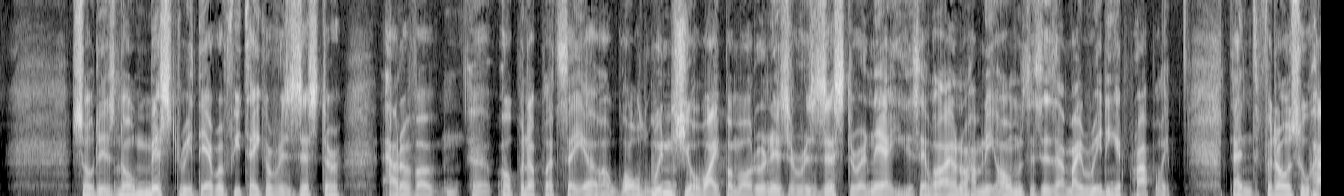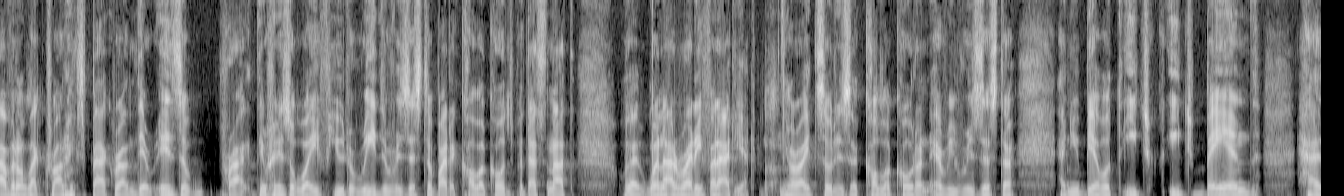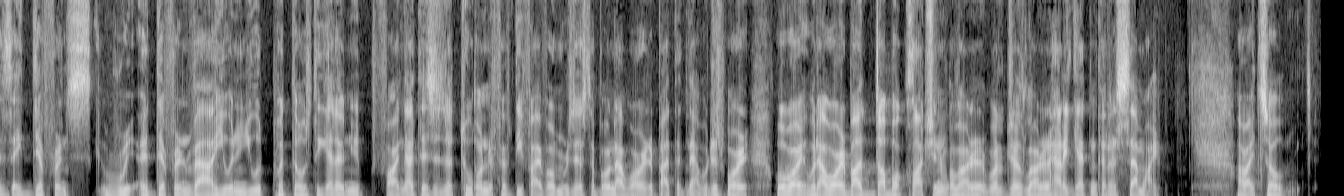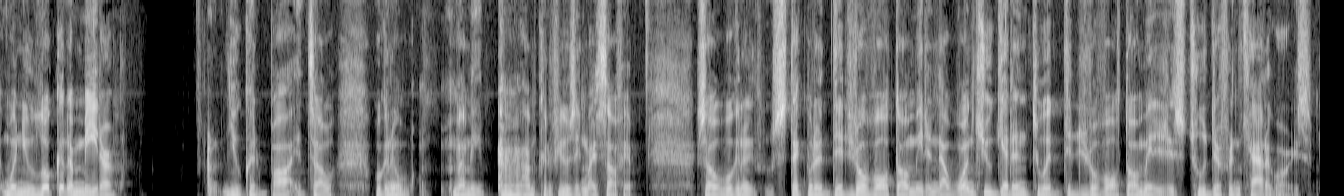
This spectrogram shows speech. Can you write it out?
So there's no mystery there. If you take a resistor out of a, uh, open up, let's say, a, a, old windshield wiper motor, and there's a resistor in there, you can say, well, I don't know how many ohms this is. Am I reading it properly? And for those who have an electronics background, there is a there is a way for you to read the resistor by the color codes, but that's not we're not ready for that yet. All right, so there's a color code on every resistor, and you'd be able to each each band has a different a different value, and you would put those together, and you find out this is a 255 ohm resistor. But we're not worried about that now. We're just worried. We're worried. We're not worried about double clutching. We're learning. We're just learning how to get into the semi. All right. So when you look at a meter you could buy. So we're going to, let me, I'm confusing myself here. So we're going to stick with a digital voltometer. Now, once you get into a digital voltometer, there's two different categories.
